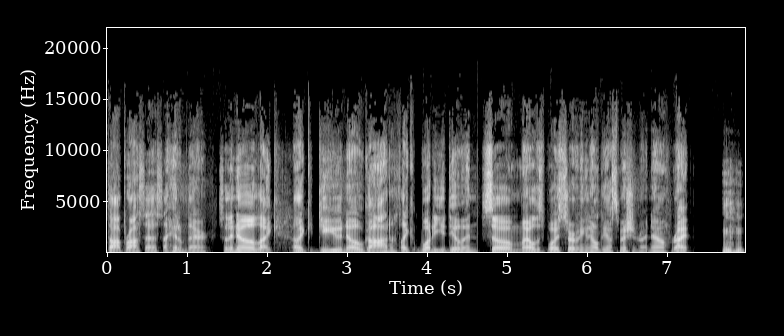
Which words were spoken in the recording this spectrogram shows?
thought process, I hit them there. So they know like like do you know God? Like what are you doing? So my oldest boy is serving an LDS mission right now, right? Mhm.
